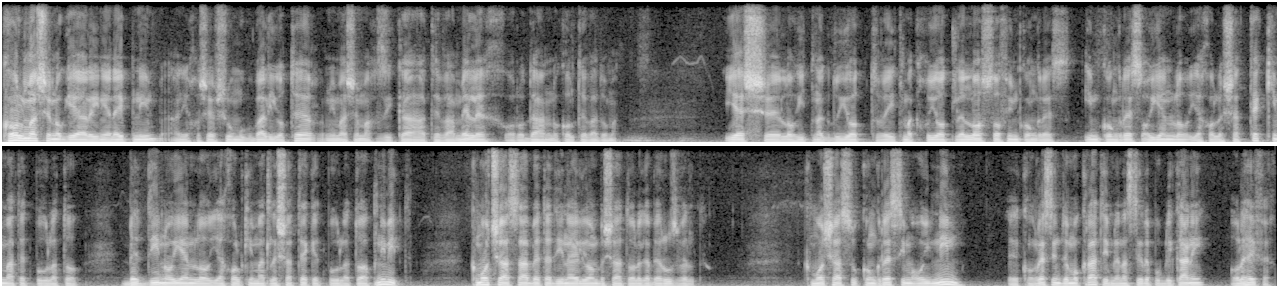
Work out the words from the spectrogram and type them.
כל מה שנוגע לענייני פנים, אני חושב שהוא מוגבל יותר ממה שמחזיקה התיבה מלך או רודן או כל תיבה דומה. יש אה, לו התנגדויות והתמקחויות ללא סוף עם קונגרס. אם קונגרס עוין לו, יכול לשתק כמעט את פעולתו. בית דין עוין לו, יכול כמעט לשתק את פעולתו הפנימית, כמו שעשה בית הדין העליון בשעתו לגבי רוזוולט. כמו שעשו קונגרסים עוינים, אה, קונגרסים דמוקרטיים לנשיא רפובליקני, או להפך.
